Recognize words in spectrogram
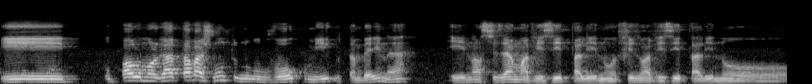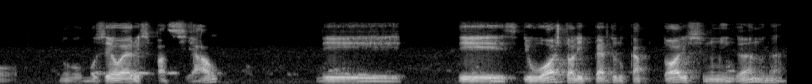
E o Paulo Morgado estava junto no voo comigo também, né? E nós fizemos uma visita ali no, fiz uma visita ali no, no Museu Aeroespacial de, de, de Washington, ali perto do Capitólio, se não me engano, né?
